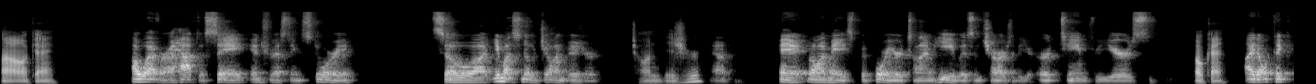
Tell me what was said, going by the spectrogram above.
Oh, okay. However, I have to say, interesting story. So uh, you must know John Visser. John Visser? Yeah. And, well, I mean, before your time, he was in charge of the Earth team for years. Okay. I don't think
